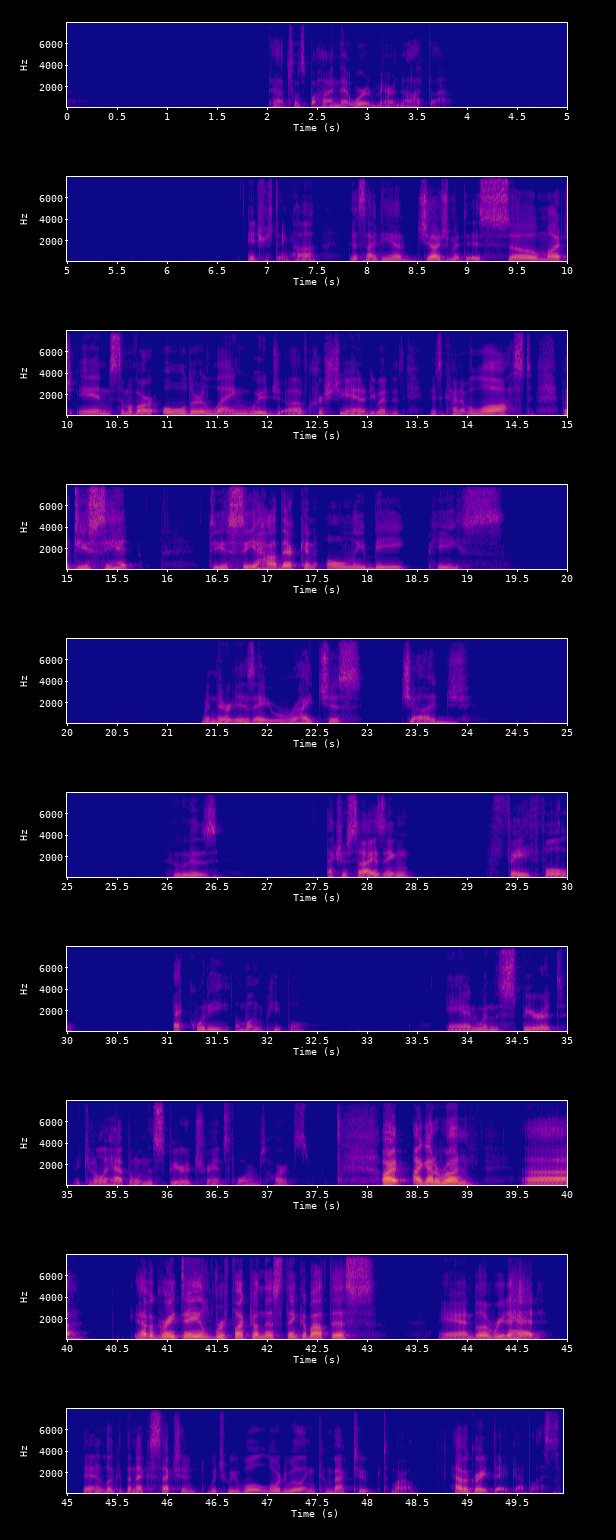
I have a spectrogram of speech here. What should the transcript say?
That's what's behind that word Maranatha. Interesting, huh? This idea of judgment is so much in some of our older language of Christianity, but it's, kind of lost. But do you see it? Do you see how there can only be peace when there is a righteous judge who is exercising faithful equity among people? and when the Spirit, it can only happen when the Spirit transforms hearts. All right, I got to run. Uh, have a great day. Reflect on this, think about this, and uh, read ahead and look at the next section, which we will, Lord willing, come back to tomorrow. Have a great day. God bless.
